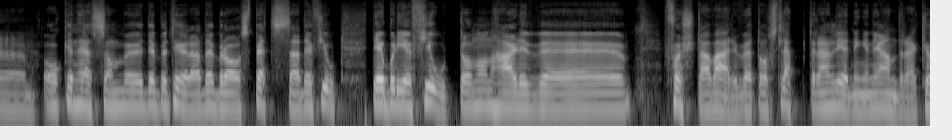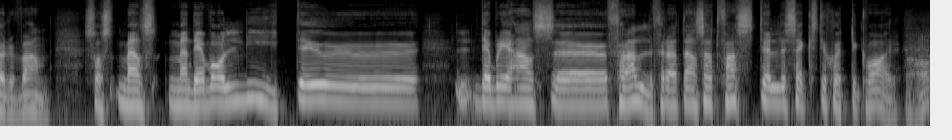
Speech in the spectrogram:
Eh, Och en häst som eh, debuterade bra, spetsade. Fjort, det blev 14 och en halv eh, första varvet och släppte den ledningen i andra kurvan. Så, men, men det var lite... Eh, det blev hans eh, fall för att han satt fast till 60-70 kvar. jaha.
